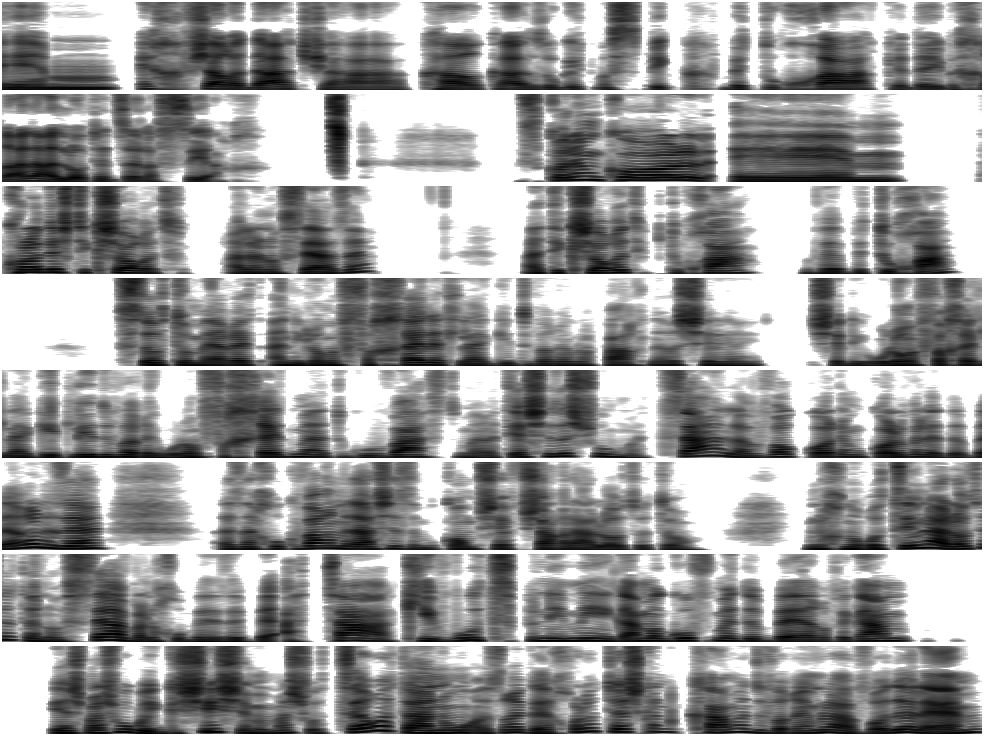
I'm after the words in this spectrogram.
אמ, איך אפשר לדעת שהקרקע הזוגית מספיק בטוחה כדי בכלל להעלות את זה לשיח? אז קודם כל, אמ, כל עוד יש תקשורת על הנושא הזה, התקשורת היא פתוחה ובטוחה. זאת אומרת, אני לא מפחדת להגיד דברים לפרטנר שלי, שלי, הוא לא מפחד להגיד לי דברים, הוא לא מפחד מהתגובה, זאת אומרת, יש איזשהו מצע לבוא קודם כל ולדבר על זה, אז אנחנו כבר נדע שזה מקום שאפשר להעלות אותו. אם אנחנו רוצים להעלות את הנושא, אבל אנחנו באיזה בעתה, קיבוץ פנימי, גם הגוף מדבר וגם יש משהו רגשי שממש עוצר אותנו, אז רגע, יכול להיות שיש כאן כמה דברים לעבוד עליהם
